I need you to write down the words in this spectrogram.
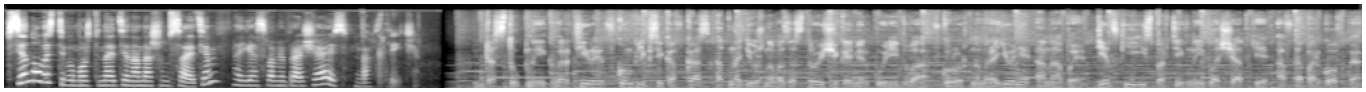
Все новости вы можете найти на нашем сайте. А я с вами прощаюсь. До встречи. Доступные квартиры в комплексе «Кавказ» от надежного застройщика «Меркурий-2» в курортном районе Анапы. Детские и спортивные площадки, автопарковка,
